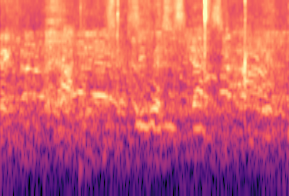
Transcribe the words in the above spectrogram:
Yes, yes, yes.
